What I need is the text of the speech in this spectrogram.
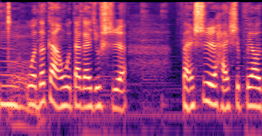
嗯，我的感悟大概就是，凡事还是不要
